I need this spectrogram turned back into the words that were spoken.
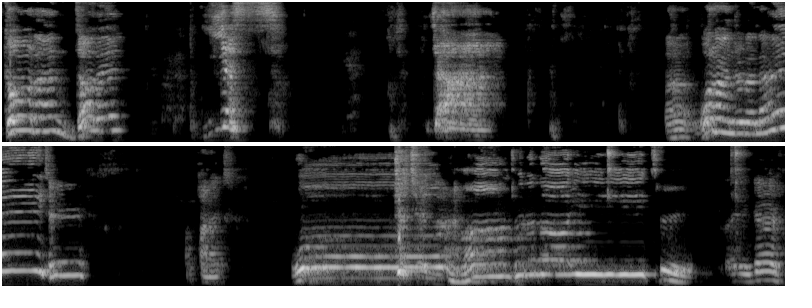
gone and done it. Yes. Yeah. Uh, 180. I panicked. 180. There you go.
